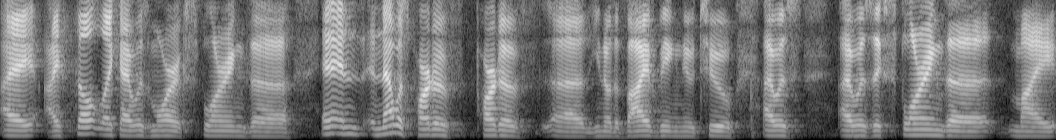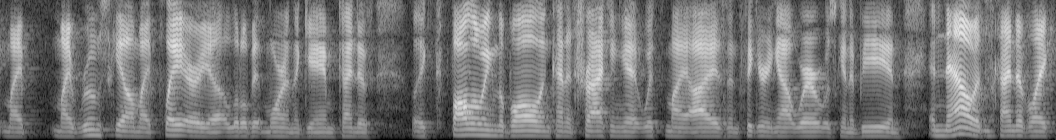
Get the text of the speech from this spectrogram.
I, I felt like I was more exploring the and and that was part of part of uh, you know the Vive being new too. I was I was exploring the my my my room scale my play area a little bit more in the game kind of like following the ball and kind of tracking it with my eyes and figuring out where it was going to be. And and now it's mm-hmm. kind of like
